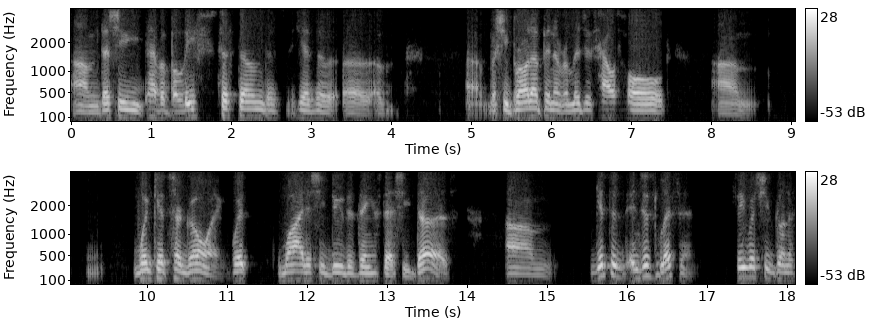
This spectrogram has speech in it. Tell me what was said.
Um, does she have a belief system? Does she has a, a, a uh, was she brought up in a religious household? Um, what gets her going? What why does she do the things that she does? Um, get to and just listen. See what she's going to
